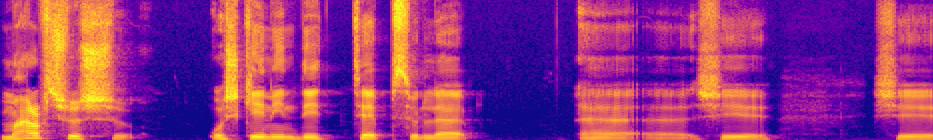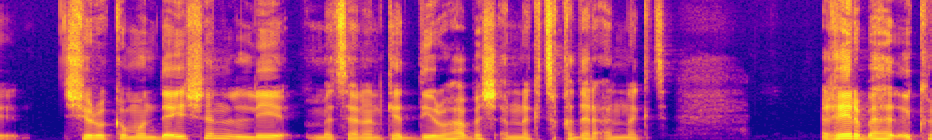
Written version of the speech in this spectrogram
ما عرفتش واش واش كاينين des tips ولا uh, uh, شي شي شي recommendation اللي مثلا كديروها باش أنك تقدر أنك غير بهذوك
